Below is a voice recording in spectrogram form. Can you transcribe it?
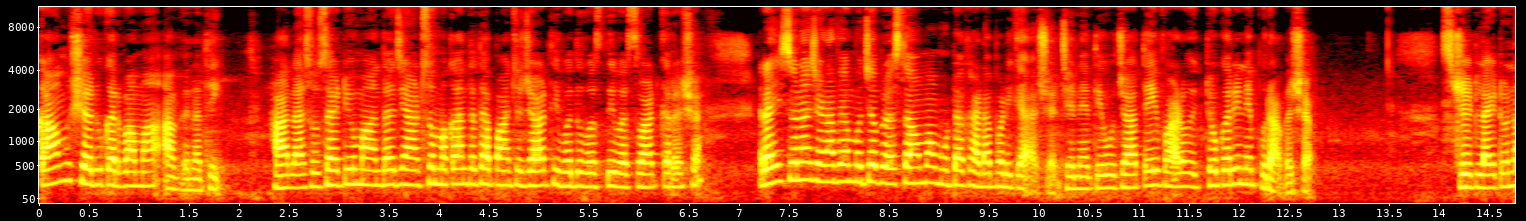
કામ શરૂ કરવામાં આવ્યું નથી. હાલ આ સોસાયટીઓમાં અંદાજે આઠસો મકાન તથા પાંચ હજારથી વધુ વસ્તી વસવાટ કરે છે. રહીશોના જણાવ્યા મુજબ રસ્તાઓમાં મોટા ખાડા પડી ગયા છે, જેને તેઓ જાતે ફાળો એકઠો કરીને પુરાવે છે. સ્ટ્રીટ લાઇટો ન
